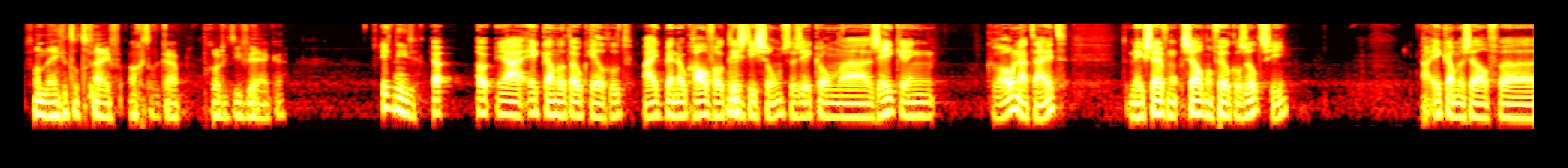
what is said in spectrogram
van 9 tot 5 achter elkaar productief werken? Ik niet. Oh, ja, ik kan dat ook heel goed. Maar ik ben ook half autistisch soms. Dus ik kon eh, zeker in coronatijd, toen ik zelf, zelf nog veel consultancy. Nou, ik kan mezelf, eh,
